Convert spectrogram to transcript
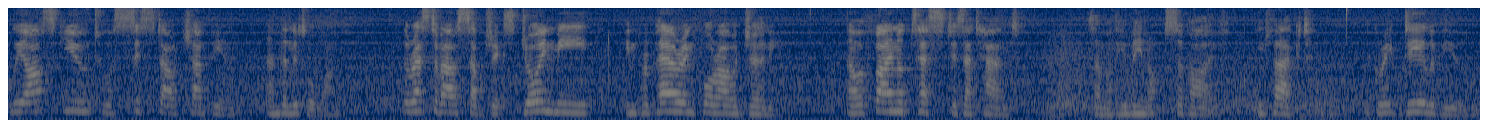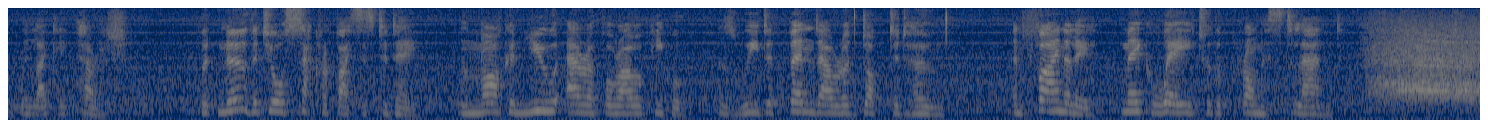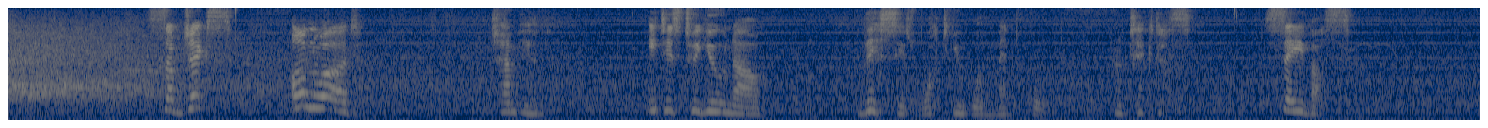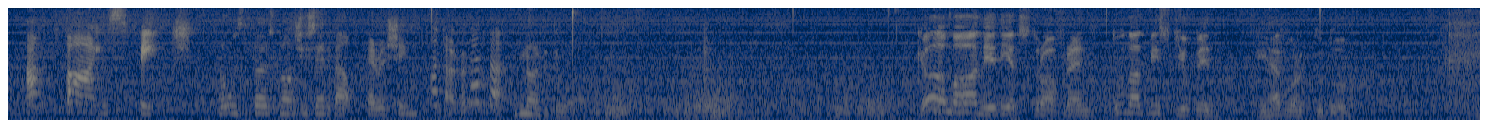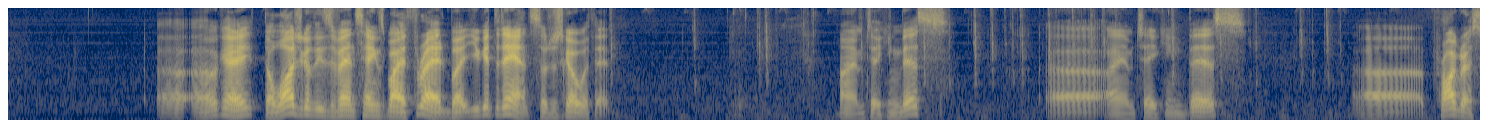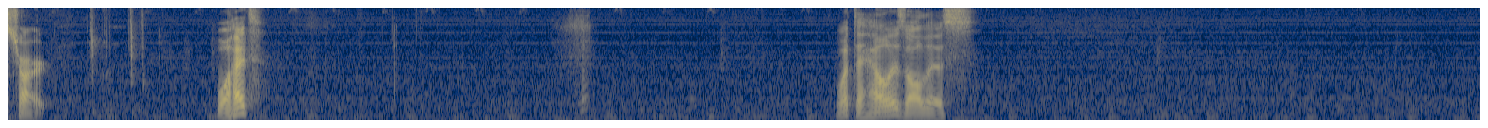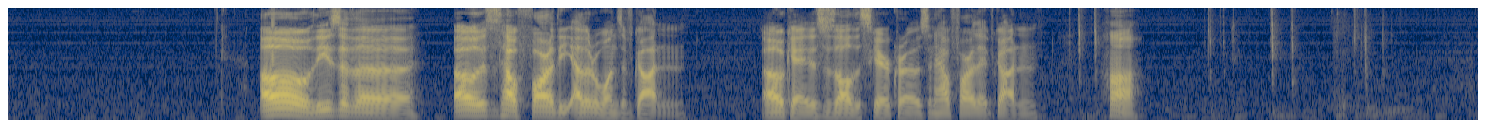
we ask you to assist our champion and the little one. The rest of our subjects join me in preparing for our journey. Our final test is at hand. Some of you may not survive. In fact, a great deal of you will likely perish. But know that your sacrifices today will mark a new era for our people as we defend our adopted home and finally make way to the promised land. Subjects, onward! Champion, it is to you now. This is what you were meant for. Protect us. Save us. A fine speech. What was the first part she said about perishing? I don't remember. Neither do I. Come on, idiot straw friend. Do not be stupid. We have work to do. Uh, okay. The logic of these events hangs by a thread, but you get the dance, so just go with it. I'm taking this. Uh, I am taking this. Uh, progress chart. What? What the hell is all this? Oh, these are the. Oh, this is how far the other ones have gotten. Okay, this is all the scarecrows and how far they've gotten. Huh.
